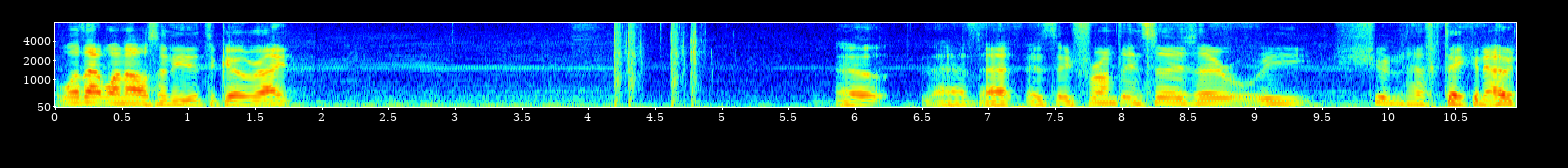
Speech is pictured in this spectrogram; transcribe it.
Well, that one also needed to go right. Oh, that, that is a front incisor we shouldn't have taken out.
